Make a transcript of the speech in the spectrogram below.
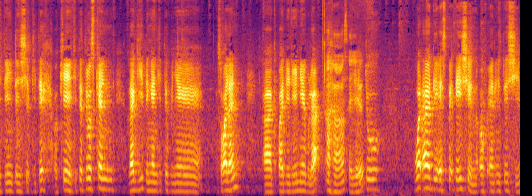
kita internship kita. Okey, kita teruskan lagi dengan kita punya soalan uh, kepada Daniel pula. Aha, saya. Iaitu what are the expectation of an internship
